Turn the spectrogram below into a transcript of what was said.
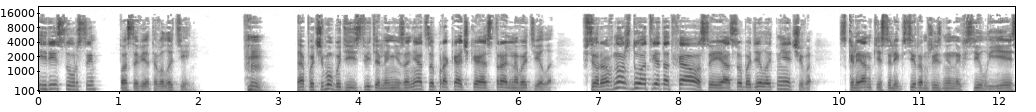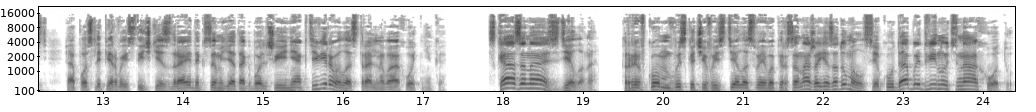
и ресурсы», — посоветовала тень. «Хм, а почему бы действительно не заняться прокачкой астрального тела? Все равно жду ответ от хаоса, и особо делать нечего. Склянки с эликсиром жизненных сил есть, а после первой стычки с Драйдексом я так больше и не активировал астрального охотника. Сказано, сделано. Рывком выскочив из тела своего персонажа, я задумался, куда бы двинуть на охоту.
